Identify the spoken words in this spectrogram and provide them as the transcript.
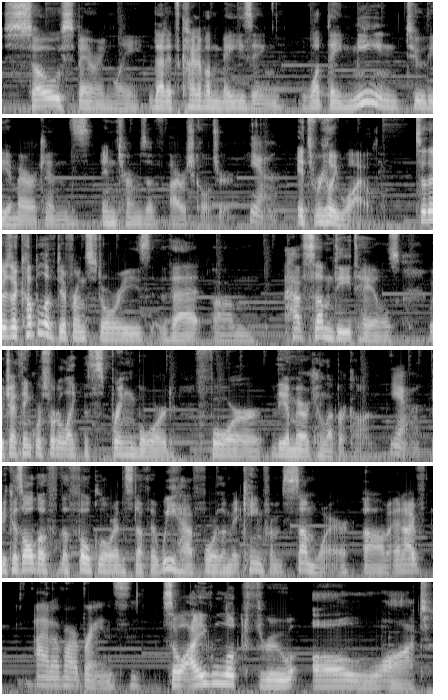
so sparingly that it's kind of amazing what they mean to the Americans in terms of Irish culture. Yeah. It's really wild. So there's a couple of different stories that um, have some details, which I think were sort of like the springboard for the American leprechaun Yeah. because all the the folklore and stuff that we have for them, it came from somewhere. Um, and I've Out of our brains. so I looked through a lot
